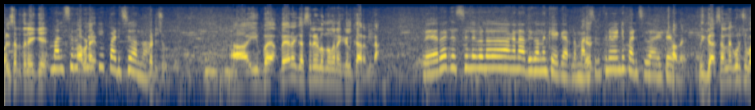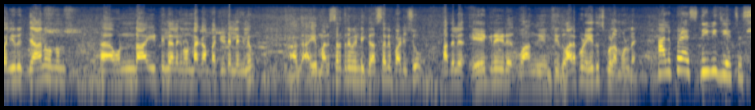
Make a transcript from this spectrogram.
മത്സരത്തിലേക്ക് മത്സരത്തിലേക്ക് പഠിച്ചു വന്നു പഠിച്ചു. ഈ വേറെ ഗസലുകളൊന്നും അങ്ങനെ കേൾക്കാറില്ല. വേറെ ഗസലുകൾ അങ്ങനെ അധികം ഒന്നും കേൾക്കാറില്ല മത്സരത്തിന് വേണ്ടി പഠിച്ചതായിട്ട് അതെ. ഈ ഗസലിനെ കുറിച്ച് വലിയൊരു ജ്ഞാനമൊന്നും ഒന്നും ഉണ്ടായിട്ടില്ല അല്ലെങ്കിൽ ഉണ്ടാക്കാൻ പറ്റിയിട്ടില്ലെങ്കിലും ഈ മത്സരത്തിന് വേണ്ടി ഗസൽ പഠിച്ചു. അതിൽ എ ഗ്രേഡ് വാങ്ങുകയും ചെയ്തു. ആലപ്പുഴ ഏത് സ്കൂളാണ് നമ്മളുടെ Alappuzha S D V G H S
